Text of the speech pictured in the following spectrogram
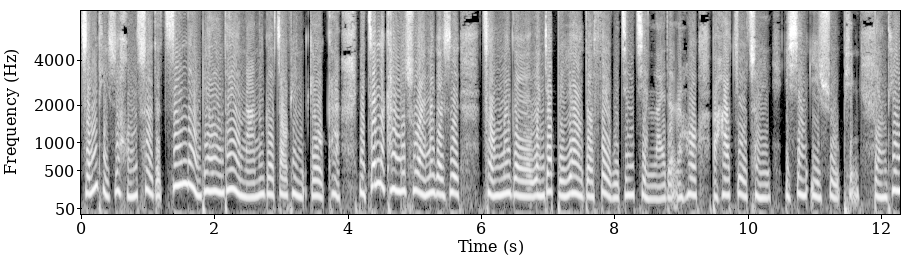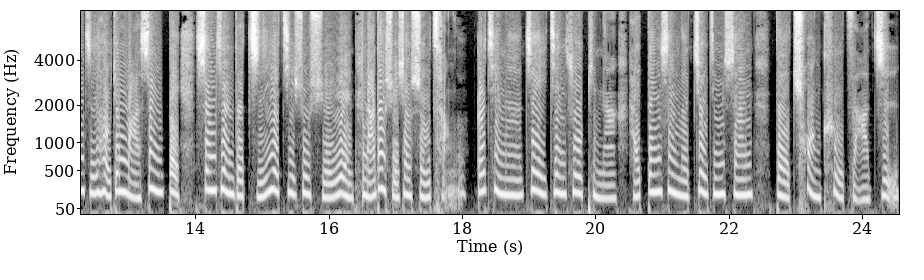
整体是红色的，真的很漂亮。他有拿那个照片给我看，你真的看不出来那个是从那个人家不要的废五金捡来的，然后把它做成一项艺术品。两天之后，就马上被深圳的职业技术学院拿到学校收藏了。而且呢，这一件作品啊，还登上了旧金山的创客杂志。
